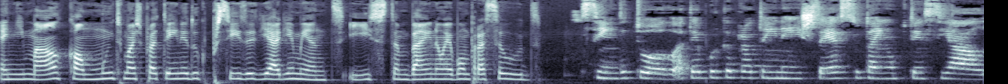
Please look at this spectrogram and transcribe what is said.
animal come muito mais proteína do que precisa diariamente e isso também não é bom para a saúde. Sim, de todo, até porque a proteína em excesso tem um potencial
